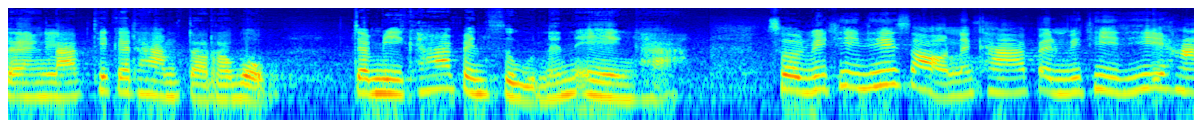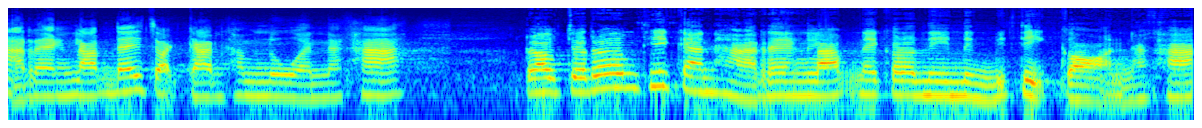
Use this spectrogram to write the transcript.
แรงรับที่กระทำต่อระบบ จะมีค่าเป็นศูนย์นั่นเองค่ะ ส่วนวิธีที่สองนะคะเป็นวิธีที่หาแรงรับได้จากการคำนวณนะคะ เราจะเริ่มที่การหาแรงรับในกรณีหนึ่งมิติก่อนนะคะ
